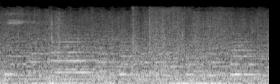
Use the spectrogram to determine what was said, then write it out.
Thank you.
